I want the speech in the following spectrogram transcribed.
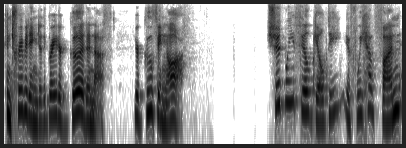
contributing to the greater good enough. You're goofing off. Should we feel guilty if we have fun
